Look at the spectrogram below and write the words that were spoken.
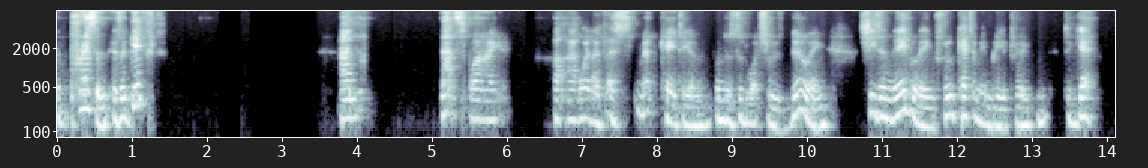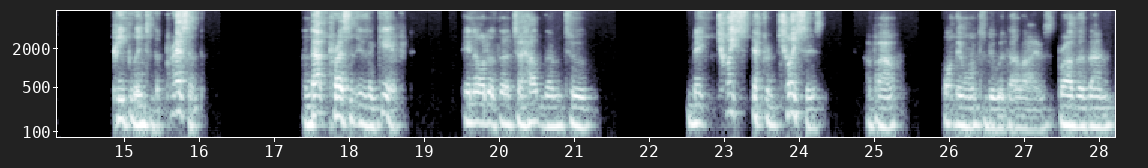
The present is a gift. And that's why I, when I first met Katie and understood what she was doing, she's enabling through ketamine treatment to get people into the present. And that present is a gift in order to, to help them to make choice, different choices about what they want to do with their lives rather than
